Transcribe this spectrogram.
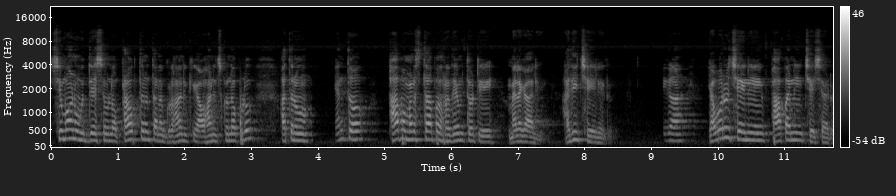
సిమోను ఉద్దేశంలో ప్రవక్తను తన గృహానికి ఆహ్వానించుకున్నప్పుడు అతను ఎంతో పాప మనస్తాప హృదయంతో మెలగాలి. అది చేయలేదు. ఇక ఎవరు చేయని పాపాన్ని చేశాడు.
